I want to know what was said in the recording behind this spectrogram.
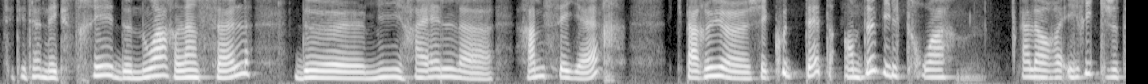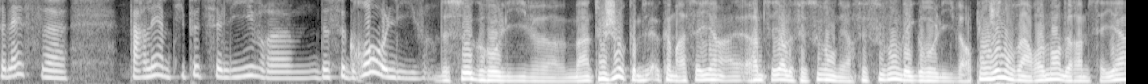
C'était un extrait de Noir linceul de Michael Ramseyer, paru chez Coup de tête en 2003. Alors, Eric, je te laisse parler un petit peu de ce livre, euh, de ce gros livre. De ce gros livre. Ben, toujours comme, comme Ramsayer, le fait souvent d'ailleurs, c'est souvent des gros livres. Alors, plonger dans un roman de Ramsayer,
